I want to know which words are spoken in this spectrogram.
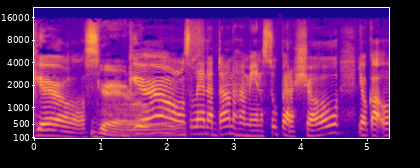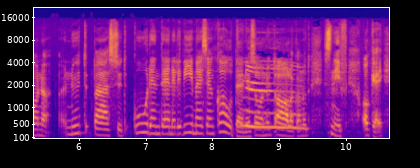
Girls. Girls. Girls. Lena Dunhamin Super Show, joka on nyt päässyt kuudenteen eli viimeiseen kauteen ja se on nyt alkanut. Sniff. Okei, okay.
